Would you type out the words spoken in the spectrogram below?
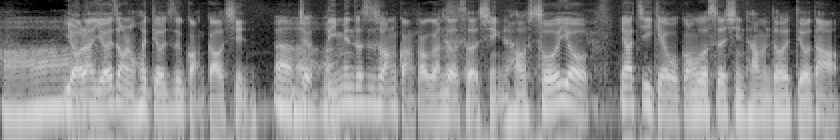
啊，有了，有一种人会丢就是广告信，嗯，就嗯。里面都是装广告跟垃圾信，然后所有要寄给我工作室的信，他们都会丢到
